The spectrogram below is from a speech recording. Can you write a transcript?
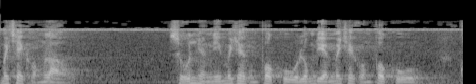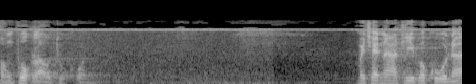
ไม่ใช่ของเรา ศูนย์อย่างนี้ไม่ใช่ของพ่อครูโรงเรียนไม่ใช่ของพ่อครูของพวกเราทุกคน ไม่ใช่หน้าที่พ่อครูนะ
